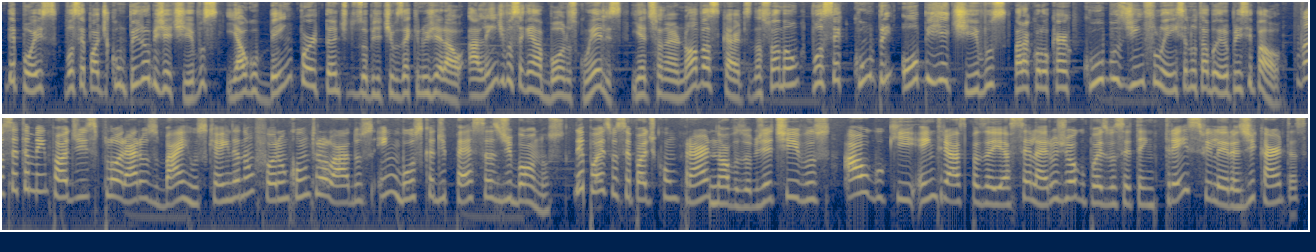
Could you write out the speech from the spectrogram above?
Depois, você pode cumprir objetivos, e algo bem importante dos objetivos é que, no geral, além de você ganhar bônus com eles e adicionar novas cartas na sua mão, você cumpre objetivos para colocar cubos de influência no tabuleiro principal. Você também pode explorar os bairros que ainda não foram controlados em busca de peças de bônus. Depois você pode comprar novos objetivos, algo que, entre aspas, aí acelera o jogo, pois você tem três fileiras de cartas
